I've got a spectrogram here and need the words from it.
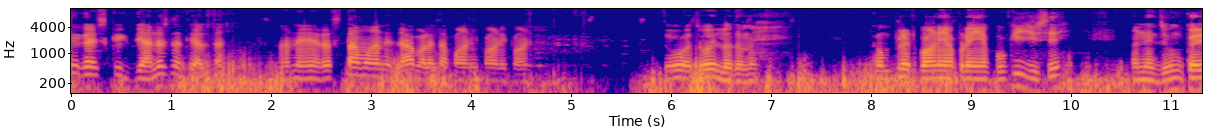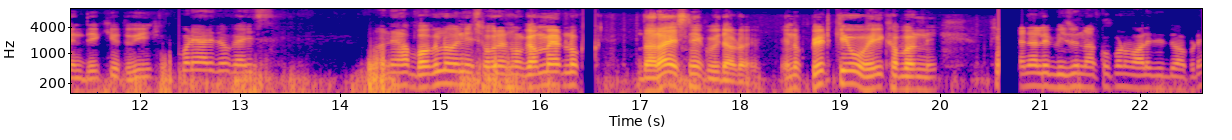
કે ગાઈસ કંઈક ધ્યાન જ નથી હાલતા. અને રસ્તામાં અને જા પડે તા પાણી પાણી પાણી. તો જોઈ લો તમે. કમ્પ્લેટ પાણી આપણે અહીંયા પૂકી ગયું છે. અને ઝૂમ કરીને દેખ્યું હતું એ પણ યાર જો ગાઈશ અને આ બગલો એની સોરેનો ગમે એટલો ધરાય જ નહીં કોઈ દાડો પેટ કેવું હોય ખબર નહીં. ફાઇનલી બીજું નાખું પણ વાળી દીધું આપણે.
